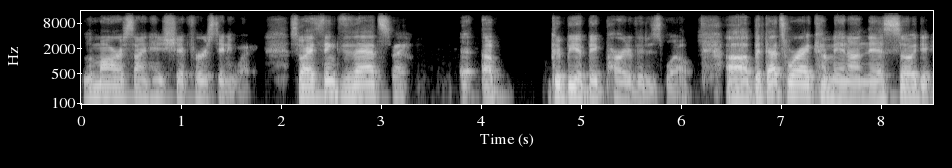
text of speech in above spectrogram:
Lamar sign his shit first anyway. So, I think that's right. a, a could be a big part of it as well. Uh, but that's where I come in on this. So it,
